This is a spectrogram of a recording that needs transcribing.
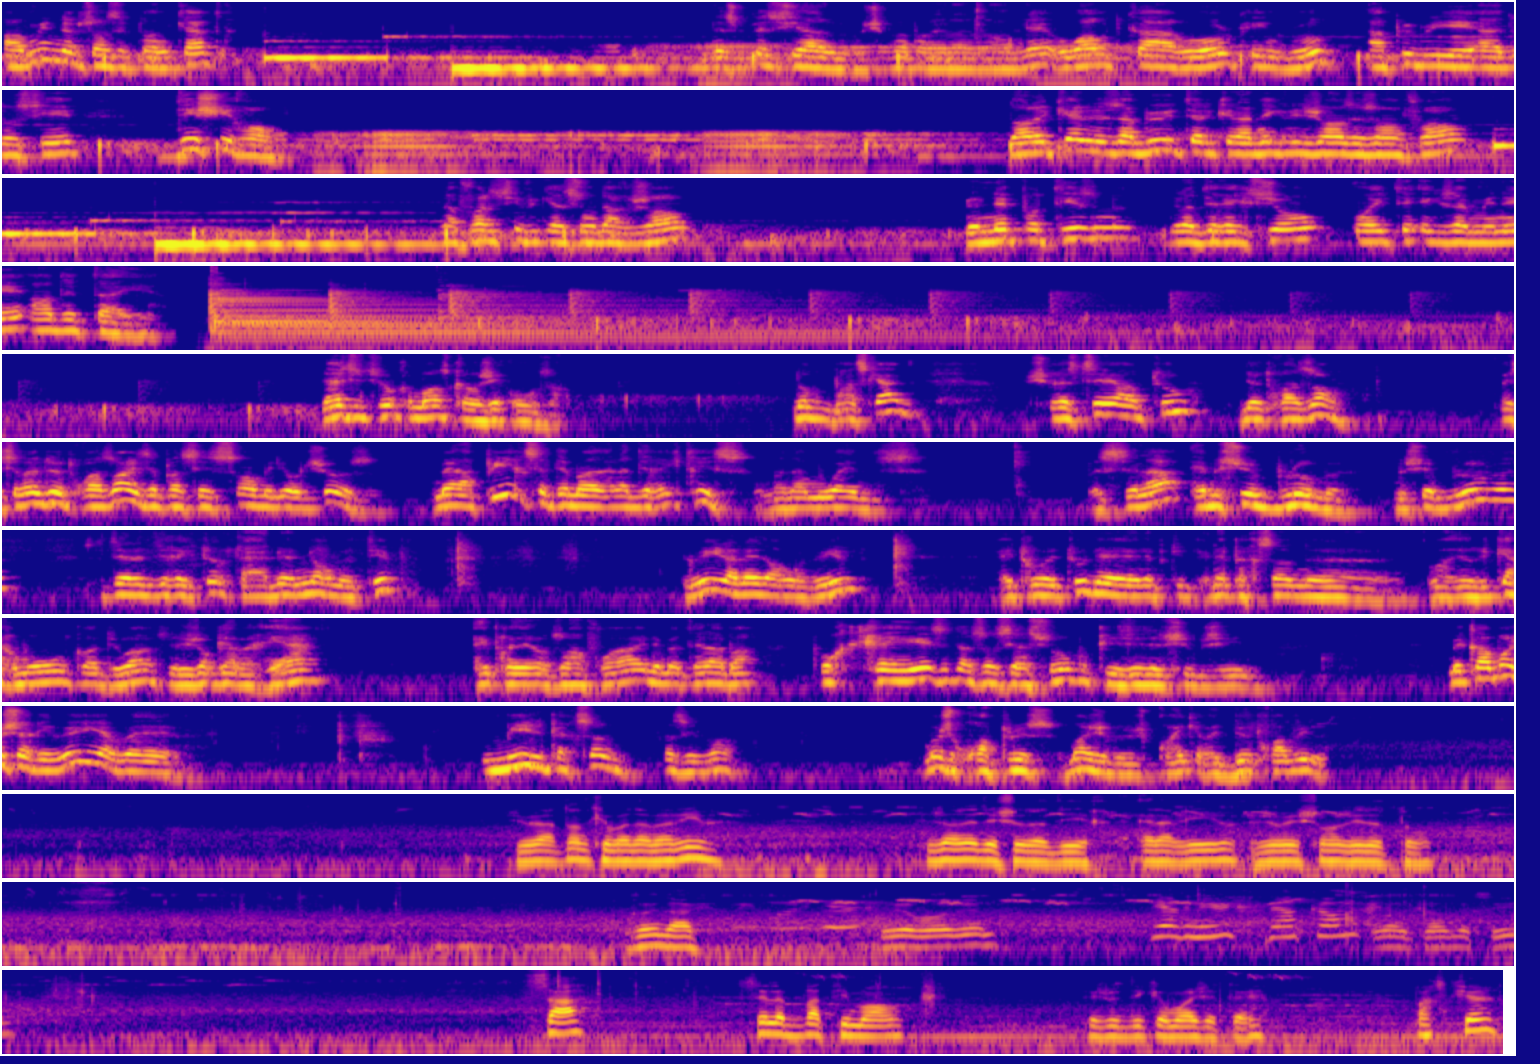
En 1974, le spécial, je ne sais pas parler l'anglais, Wildcard Working Group a publié un dossier déchirant dans lequel les abus tels que la négligence des enfants, la falsification d'argent, le népotisme de la direction ont été examinés en détail. L'institution commence quand j'ai 11 ans. Donc, Brascade, je suis resté en tout 2-3 ans. Mais c'est vrai, 2-3 ans, il s'est passé 100 millions de choses. Mais la pire, c'était la directrice, Madame Wenz. C'est là, et Monsieur Blum. Monsieur Blum, c'était le directeur, c'était un énorme type. Lui, il allait dans la ville, et il trouvait tous les, petites, les personnes, euh, du quart-monde, quoi, tu vois, les gens qui n'avaient rien. Ils prenaient leurs enfants, ils les mettaient là-bas pour créer cette association pour qu'ils aient des subsides. Mais quand moi je suis arrivé, il y avait 1000 personnes facilement. Moi je crois plus. Moi je, croyais qu'il y avait 2-3 000. Je vais attendre que madame arrive. J'en ai des choses à dire. Elle arrive, je vais changer de ton. Goedendag. Goedemorgen. Bienvenue, welkom. Welkom, merci. Ça, c'est le bâtiment que je vous dis que moi j'étais. Parce que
